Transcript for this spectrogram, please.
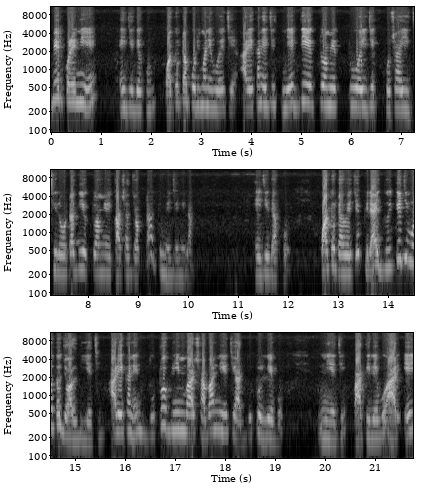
বের করে নিয়ে এই যে দেখুন কতটা পরিমাণে হয়েছে। আর এখানে এই যে নেট দিয়ে একটু আমি একটু ওই যে খোসাই ছিল ওটা দিয়ে একটু আমি ওই কাঁসার জগটা একটু মেজে নিলাম। এই যে দেখো কতটা হয়েছে প্রায় দুই কেজি মতো জল দিয়েছি। আর এখানে দুটো ভীম বার সাবান নিয়েছি আর দুটো লেবু নিয়েছি, পাতি লেবু। আর এই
